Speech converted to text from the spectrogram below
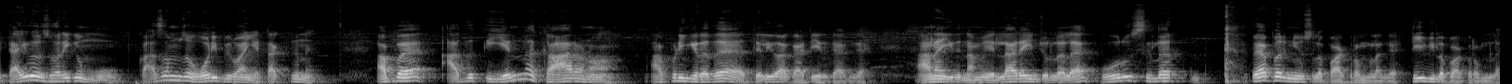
டைவர்ஸ் வரைக்கும் மு- கசம்சம் ஓடி போயிடுவாங்க டக்குன்னு. அப்போ அதுக்கு என்ன காரணம் அப்படிங்கிறத தெளிவாக காட்டியிருக்காங்க. ஆனால் இது நம்ம எல்லாரையும் சொல்லலை. ஒரு சிலர் பேப்பர் நியூஸில் பார்க்குறோம்லங்க டிவியில் பார்க்குறோம்ல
